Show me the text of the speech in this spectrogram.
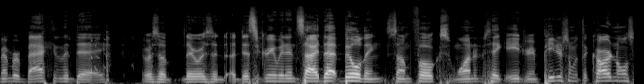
Remember back in the day, there was a there was a, a disagreement inside that building. Some folks wanted to take Adrian Peterson with the Cardinals.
